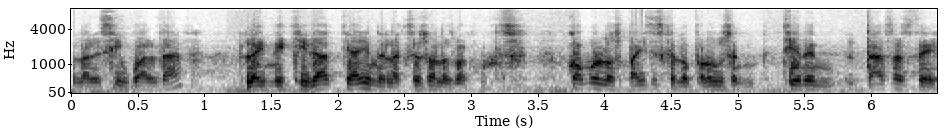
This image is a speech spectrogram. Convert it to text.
La desigualdad, la inequidad que hay en el acceso a las vacunas. Cómo los países que lo producen tienen tasas de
